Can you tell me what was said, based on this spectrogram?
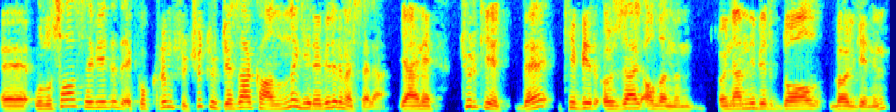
e, ulusal seviyede de ekokırım suçu Türk Ceza Kanunu'na girebilir mesela. Yani Türkiye'deki bir özel alanın, önemli bir doğal bölgenin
